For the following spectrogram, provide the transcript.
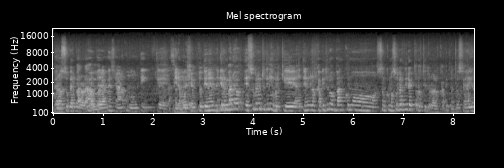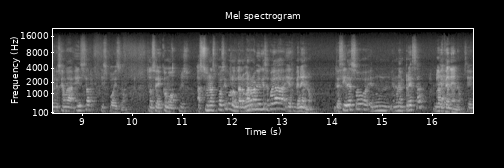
Pero- súper valorable. ¿Podrías mencionarnos como un tip que... Mira, por ejemplo, tienen, tienen varios, es súper entretenido porque tienen los capítulos van como, son como súper directos los títulos de los capítulos. Entonces hay uno que se llama ASAP is Poison. Entonces es como, as soon as possible, onda, lo más rápido que se pueda es veneno. Decir eso en, un- en una empresa es veneno. Sí.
